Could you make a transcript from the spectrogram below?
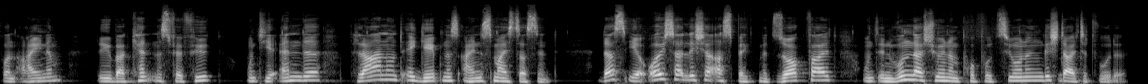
von einem, der über Kenntnis verfügt und ihr Ende Plan und Ergebnis eines Meisters sind, dass ihr äußerlicher Aspekt mit Sorgfalt und in wunderschönen Proportionen gestaltet wurde,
